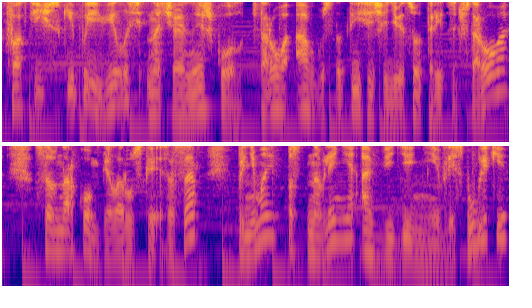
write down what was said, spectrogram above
фактически появилась начальная школа. 2 августа 1932 Совнарком Белорусской ССР принимает постановление о введении в республике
